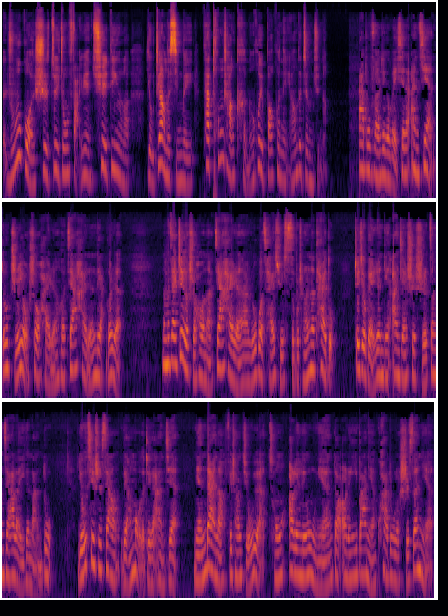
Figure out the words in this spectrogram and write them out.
如果是最终法院确定了有这样的行为，他通常可能会包括哪样的证据呢？大部分这个猥亵的案件都只有受害人和加害人两个人。那么在这个时候呢，加害人啊，如果采取死不承认的态度，这就给认定案件事实增加了一个难度。尤其是像梁某的这个案件，年代呢非常久远，从二零零五年到二零一八年，跨度了十三年。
